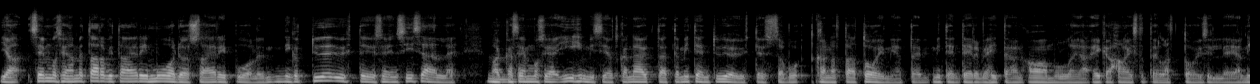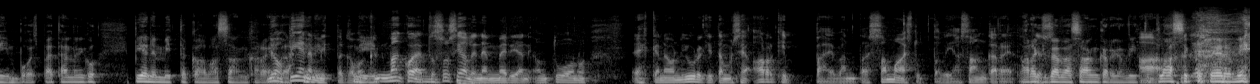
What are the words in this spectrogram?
Ja semmoisia me tarvitaan eri muodoissa eri puolilla. Niin työyhteisöjen sisälle mm. vaikka semmoisia ihmisiä, jotka näyttää, että miten työyhteisössä kannattaa toimia, että miten tervehitään aamulla ja eikä haistatella toisille ja niin poispäin. Tämä on niin pienen mittakaavan sankareita. Joo, pienen niin, mittakaavan. Niin. Mä koen, että sosiaalinen media on tuonut, ehkä ne on juurikin tämmöisiä arki arkipäivän tai samaistuttavia sankareita. Arkipäivän jos... sankari on vittu, Ar- klassikko termi.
